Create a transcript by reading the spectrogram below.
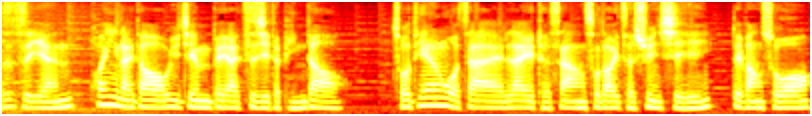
我是子言，欢迎来到遇见被爱自己的频道。昨天我在 Light 上收到一则讯息，对方说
